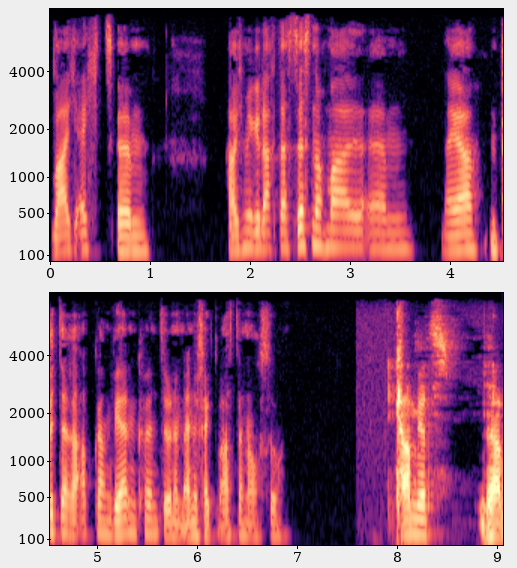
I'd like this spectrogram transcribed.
war ich echt, ähm, habe ich mir gedacht, dass das nochmal, ähm, naja, ein bitterer Abgang werden könnte. Und im Endeffekt war es dann auch so. Kam jetzt, ja,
